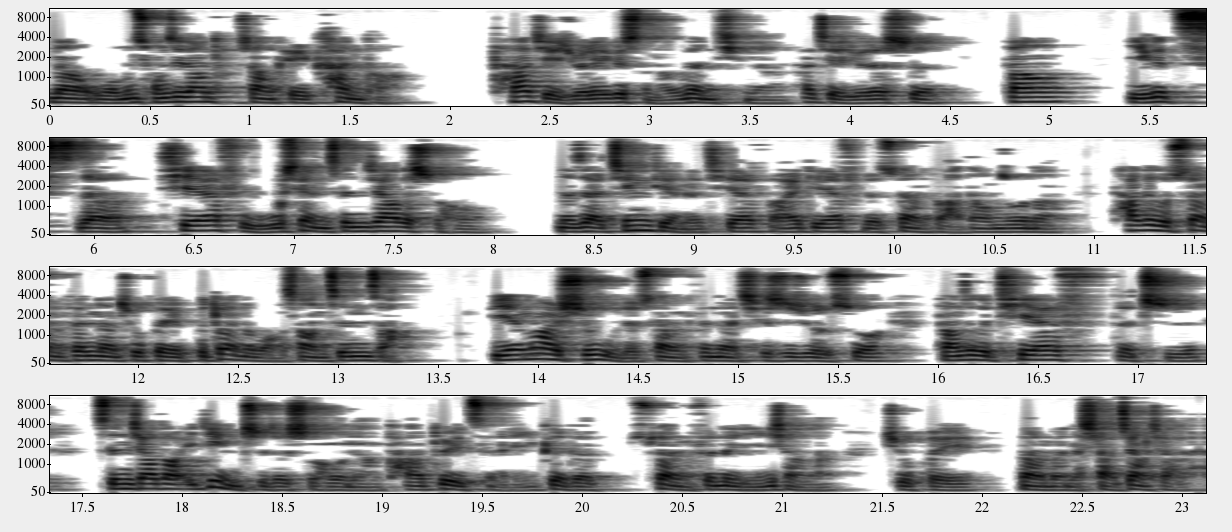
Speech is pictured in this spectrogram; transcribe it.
那我们从这张图上可以看到，它解决了一个什么问题呢？它解决的是当一个词的 TF 无限增加的时候，那在经典的 TF-IDF 的算法当中呢，它这个算分呢就会不断的往上增长。BM 二十五的算分呢，其实就是说，当这个 TF 的值增加到一定值的时候呢，它对整一个的算分的影响呢，就会慢慢的下降下来。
